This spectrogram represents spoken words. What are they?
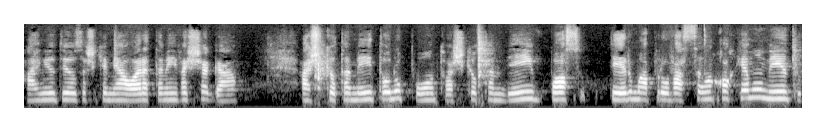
Ai meu Deus, acho que a minha hora também vai chegar. Acho que eu também estou no ponto, acho que eu também posso ter uma aprovação a qualquer momento.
